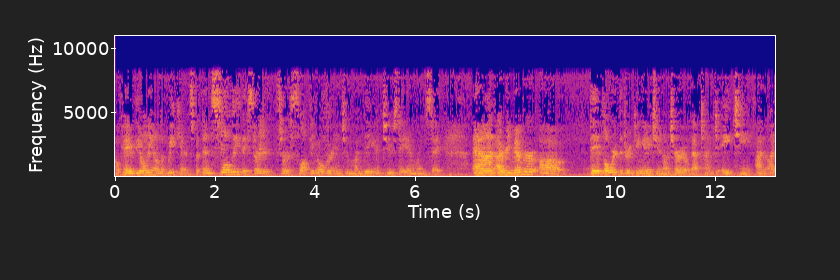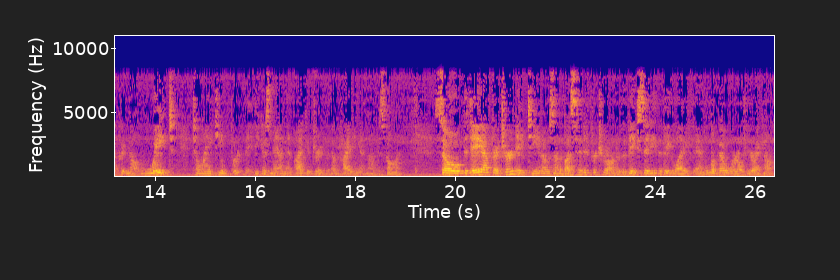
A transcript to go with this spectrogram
okay, the only on the weekends, but then slowly they started sort of slopping over into Monday and Tuesday and Wednesday. And I remember uh, they had lowered the drinking age in Ontario at that time to 18, and I could not wait till my 18th birthday because, man, that I could drink without hiding it, and I was gone. So the day after I turned 18, I was on a bus headed for Toronto, the big city, the big life, and look out world, here I come.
